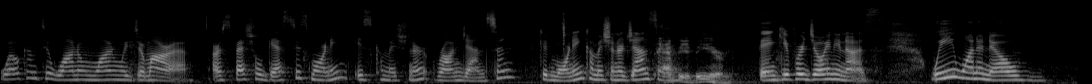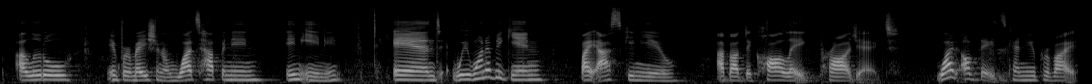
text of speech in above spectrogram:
Welcome to One on One with Jamara. Our special guest this morning is Commissioner Ron Janzen. Good morning, Commissioner Janzen. Happy to be here. Thank you for joining us. We want to know a little information on what's happening in Enid, and we want to begin by asking you about the Kaw Lake project. What updates can you provide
